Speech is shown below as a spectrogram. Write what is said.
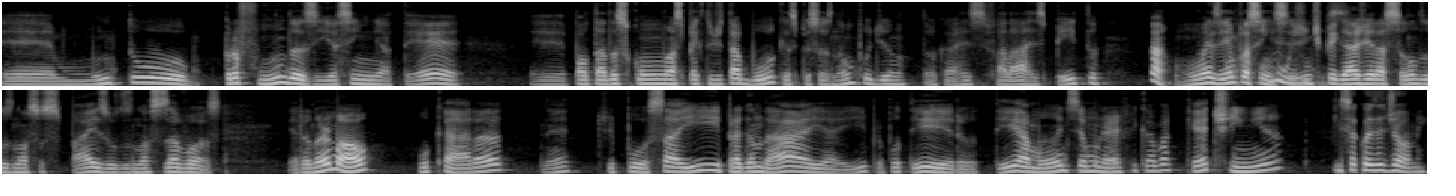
é, muito profundas e, assim, até é, pautadas com um aspecto de tabu, que as pessoas não podiam tocar, falar a respeito. Ah, um exemplo assim, se a gente pegar a geração dos nossos pais ou dos nossos avós, era normal o cara, né, Tipo, sair pra gandaia, ir pra poteiro, ter amantes e a mulher ficava quietinha. Isso é coisa de homem.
